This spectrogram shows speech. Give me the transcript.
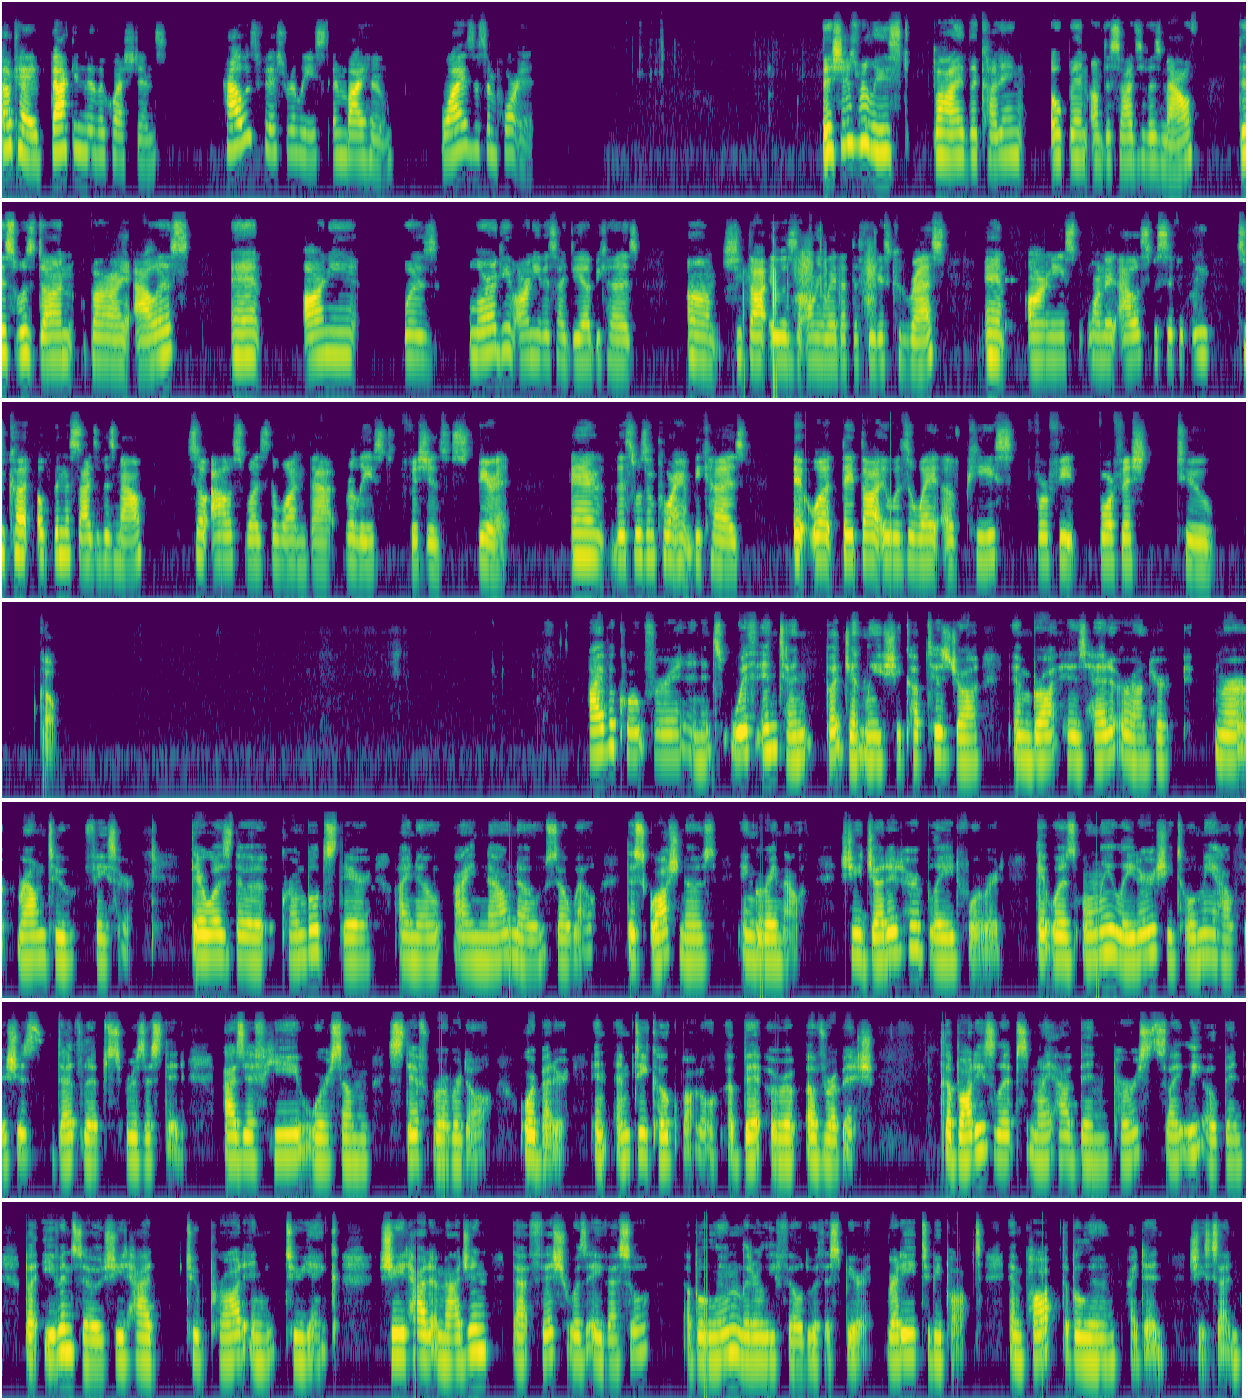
Okay, back into the questions. How was fish released and by whom? Why is this important? Fish is released by the cutting open of the sides of his mouth. This was done by Alice, and Arnie was. Laura gave Arnie this idea because um, she thought it was the only way that the fetus could rest, and Arnie wanted Alice specifically to cut open the sides of his mouth. So Alice was the one that released Fish's spirit. And this was important because it what they thought it was a way of peace for feet for fish to go. I have a quote for it, and it's with intent, but gently, she cupped his jaw and brought his head around her, round to face her. There was the crumbled stare I know, I now know so well the squash nose and gray mouth. She jutted her blade forward. It was only later she told me how Fish's dead lips resisted, as if he were some stiff rubber doll, or better, an empty Coke bottle, a bit of rubbish. The body's lips might have been pursed slightly open, but even so, she'd had to prod and to yank. She'd had imagined that fish was a vessel, a balloon literally filled with a spirit, ready to be popped. And pop the balloon I did, she said.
